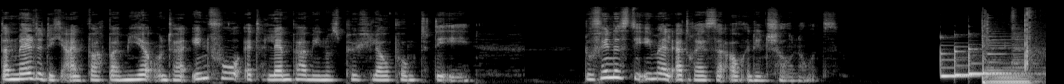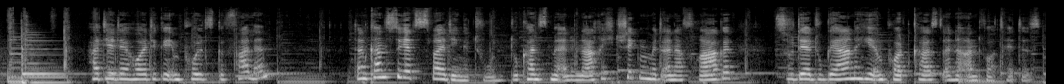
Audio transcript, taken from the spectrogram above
dann melde dich einfach bei mir unter info at lemper-püchlau.de. Du findest die E-Mail-Adresse auch in den Show Notes. Hat dir der heutige Impuls gefallen? Dann kannst du jetzt zwei Dinge tun. Du kannst mir eine Nachricht schicken mit einer Frage, zu der du gerne hier im Podcast eine Antwort hättest.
